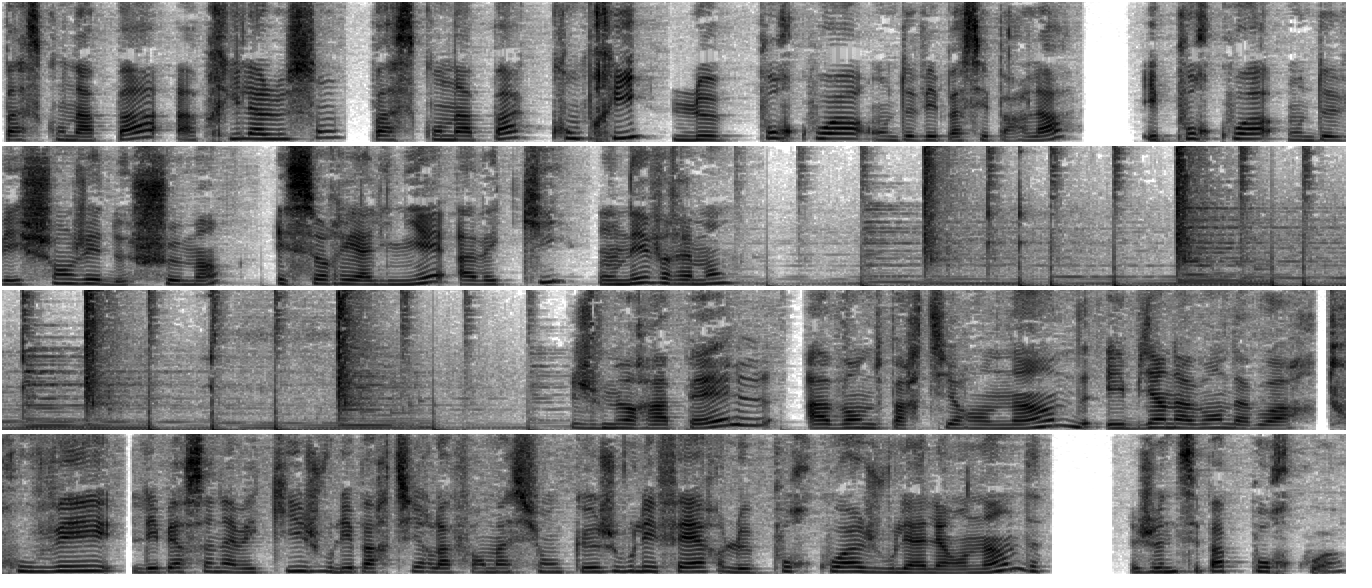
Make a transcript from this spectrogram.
parce qu'on n'a pas appris la leçon, parce qu'on n'a pas compris le pourquoi on devait passer par là et pourquoi on devait changer de chemin et se réaligner avec qui on est vraiment. Je me rappelle, avant de partir en Inde, et bien avant d'avoir trouvé les personnes avec qui je voulais partir, la formation que je voulais faire, le pourquoi je voulais aller en Inde, je ne sais pas pourquoi,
